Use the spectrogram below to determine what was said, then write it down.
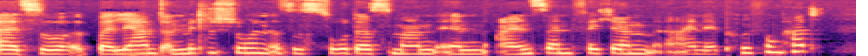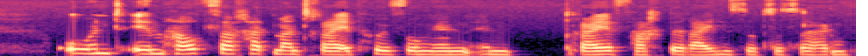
Also bei Lehramt an Mittelschulen ist es so, dass man in allen seinen Fächern eine Prüfung hat und im Hauptfach hat man drei Prüfungen in drei Fachbereichen sozusagen.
